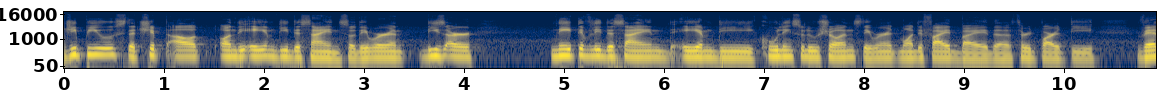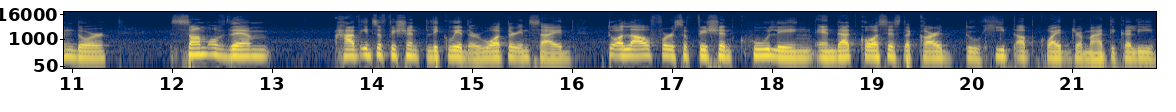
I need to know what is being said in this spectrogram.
GPUs that shipped out on the AMD design, so they weren't, these are natively designed AMD cooling solutions. They weren't modified by the third party vendor. Some of them have insufficient liquid or water inside to allow for sufficient cooling and that causes the card to heat up quite dramatically.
